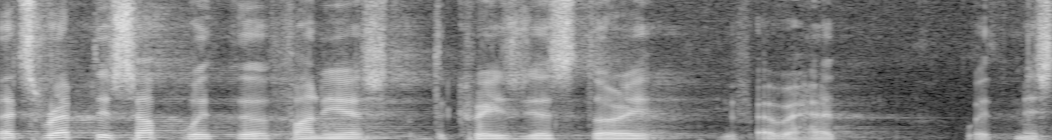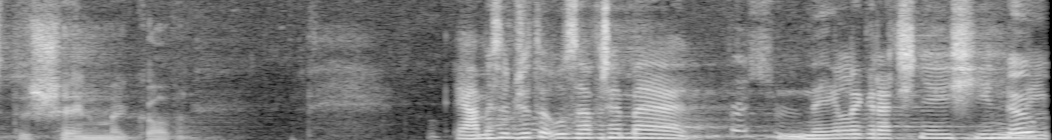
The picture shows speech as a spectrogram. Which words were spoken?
Let's wrap this up with the funniest, the craziest story you've ever had with Mr. Shane McGovern. Já myslím, že to uzavřeme nejlegračnější, No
